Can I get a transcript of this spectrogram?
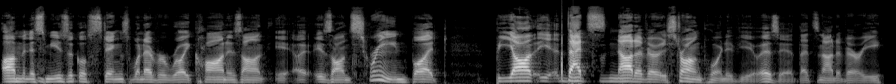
ominous musical stings whenever Roy Cohn is on is on screen, but beyond that's not a very strong point of view is it that's not a very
